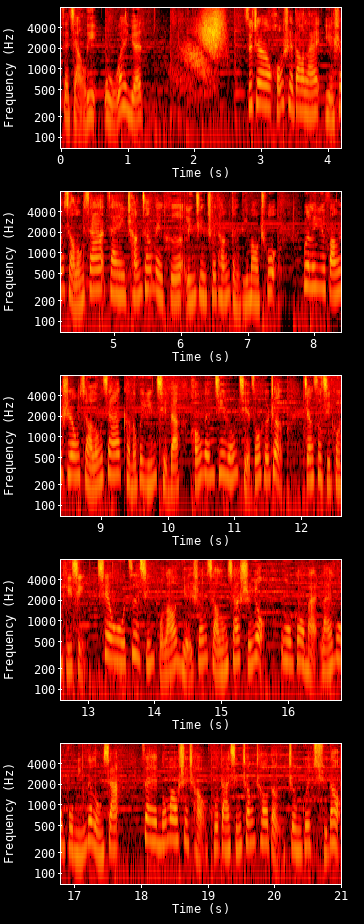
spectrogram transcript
再奖励五万元。随着洪水到来，野生小龙虾在长江内河、临近池塘等地冒出。为了预防食用小龙虾可能会引起的横纹肌溶解综合症，江苏疾控提醒：切勿自行捕捞野生小龙虾食用，勿购买来路不明的龙虾，在农贸市场或大型商超等正规渠道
